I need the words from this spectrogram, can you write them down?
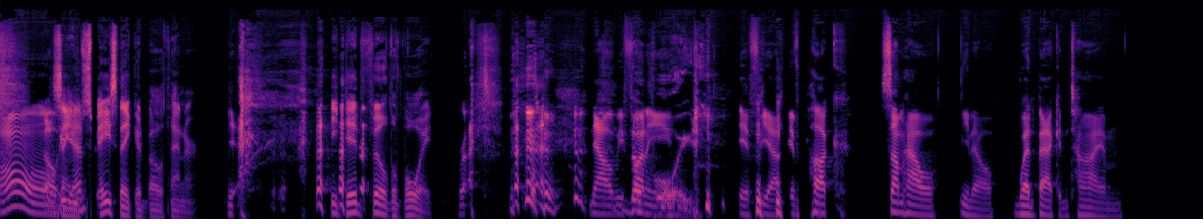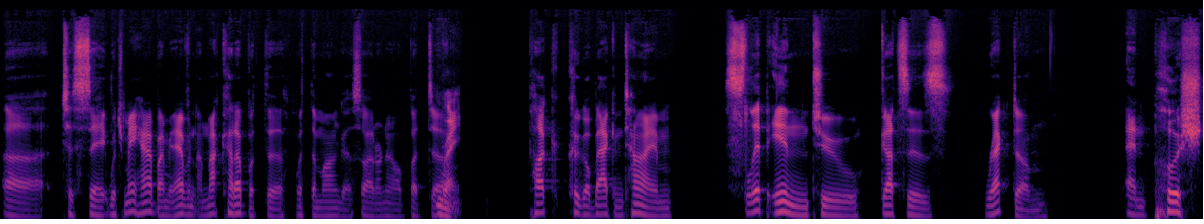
Oh, same yeah. space they could both enter. Yeah. he did fill the void. right. now it'd be funny if yeah if Puck somehow you know went back in time uh to say which may happen. I mean, I haven't. I'm not caught up with the with the manga, so I don't know. But uh, right. Puck could go back in time, slip into Guts's rectum, and push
